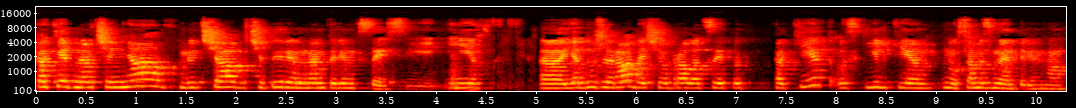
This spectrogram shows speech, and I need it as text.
пакет навчання включав чотири менторинг сесії, і е, я дуже рада, що обрала цей пакет, оскільки ну саме з менторингом,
